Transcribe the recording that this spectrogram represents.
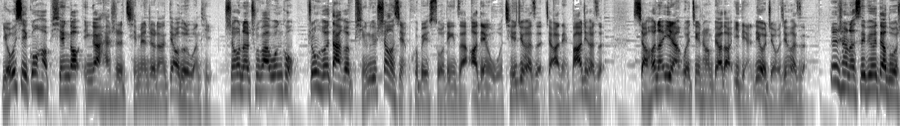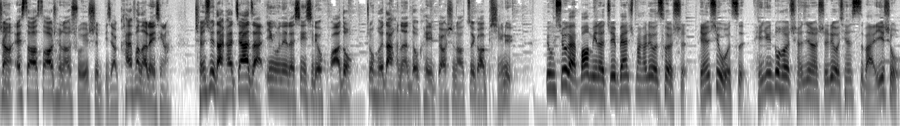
游戏功耗偏高，应该还是前面这段调度的问题。之后呢，触发温控，中核大核频率上限会被锁定在二点五七 G 赫兹加二点八 G 赫兹，小核呢依然会经常飙到一点六九 G 赫兹。日常的 CPU 调度上，S2 Ultra 呢属于是比较开放的类型了。程序打开加载，应用内的信息流滑动，中核大核呢都可以飙升到最高频率。用修改包名的 G Benchmark 六测试，连续五次，平均多核成绩呢是六千四百一十五。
